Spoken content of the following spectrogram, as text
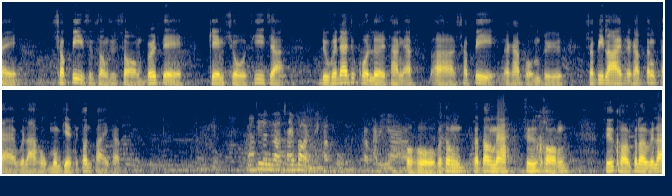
ใน Shopee 12 12 Birthday Game Show ที่จะดูกันได้ทุกคนเลยทางแอปช้อปปี้นะครับผมหรือ s h o p e e Live นะครับตั้งแต่เวลา6โมงเย็นเป็นต้นไปครับ จริงๆเราใช้บ่อยไหมครับผมกับภรรยา โอ้โห ก็ต้องก็ต้องนะ ซื้อของซื้อของตลอดเวลา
